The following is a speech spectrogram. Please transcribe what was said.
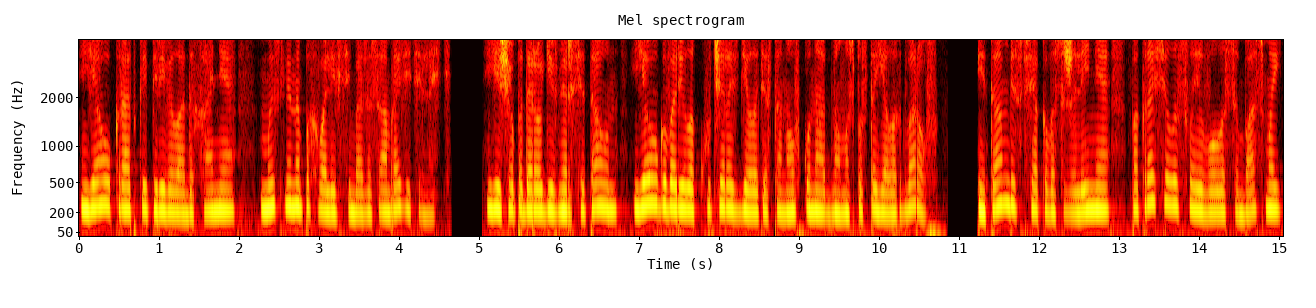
Я украдкой перевела дыхание, мысленно похвалив себя за сообразительность. Еще по дороге в Мерситаун я уговорила кучера сделать остановку на одном из постоялых дворов. И там, без всякого сожаления, покрасила свои волосы басмой,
